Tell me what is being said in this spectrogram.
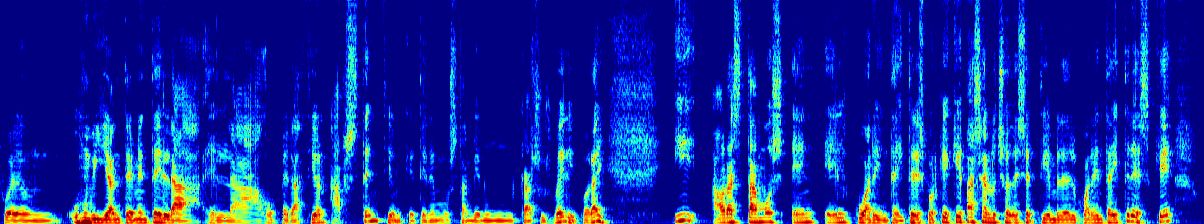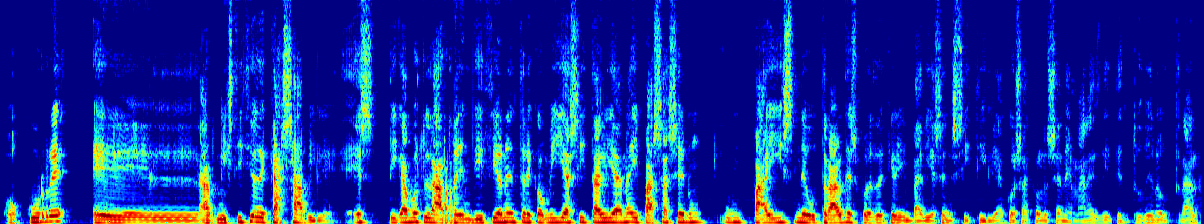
Fueron humillantemente en la, en la operación Abstention, que tenemos también un casus belli por ahí. Y ahora estamos en el 43. ¿Por qué? ¿Qué pasa el 8 de septiembre del 43? Que ocurre el armisticio de Casabile. Es, digamos, la rendición, entre comillas, italiana y pasa a ser un, país neutral después de que le invadiesen Sicilia, cosa que los alemanes dicen, tú de neutral,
